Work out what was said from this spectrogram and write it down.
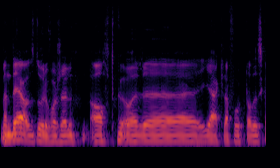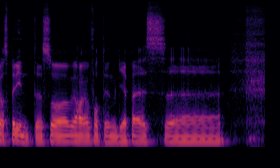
Men det er jo den store forskjellen. Alt går uh, jækla fort, og det skal sprintes, og vi har jo fått inn GPS. Uh, Eh,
